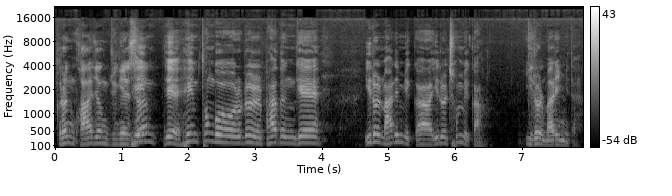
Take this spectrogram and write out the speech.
그런 과정 중에서 해임, 예, 해임 통보를 받은 게 1월 말입니까? 1월 초입니까? 1월 말입니다.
